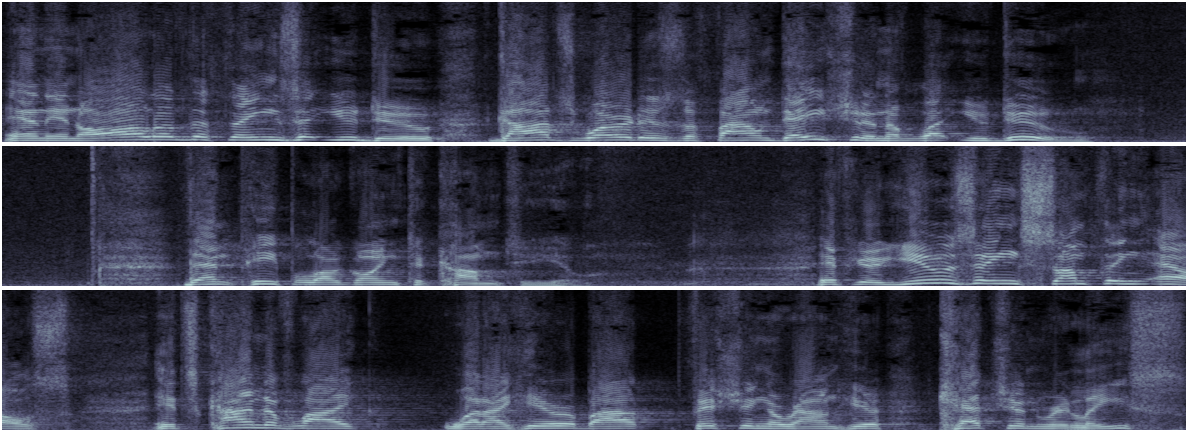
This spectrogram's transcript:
and in all of the things that you do, God's Word is the foundation of what you do, then people are going to come to you. If you're using something else, it's kind of like what I hear about fishing around here catch and release.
